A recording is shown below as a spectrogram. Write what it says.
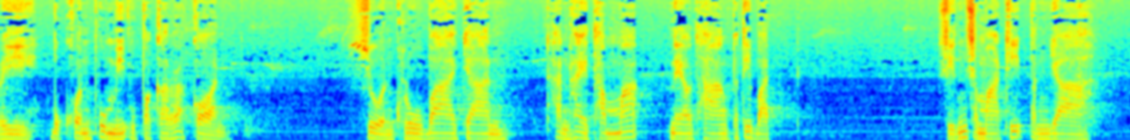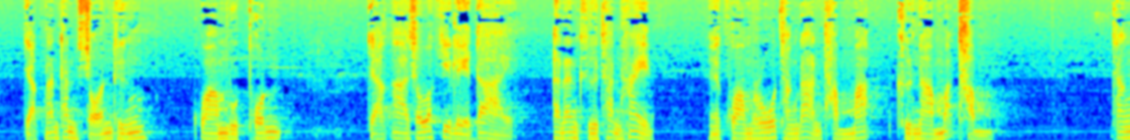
รี บุคคลผู้มีอุปการะก่อน ส่วนครูบาอาจารย์ท่านให้ธรรมะแนวทางปฏิบัติศีลสมาธิปัญญา จากนั้นท่านสอนถึงความหลุดพ้น จากอาสวะกิเลสได้ อันนั้นคือท่านให้ความรู้ทางด้านธรรมะ คือนามธรรม ทั้ง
